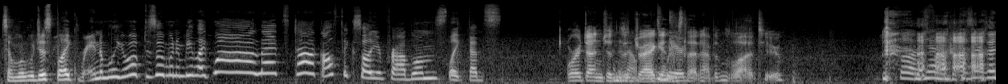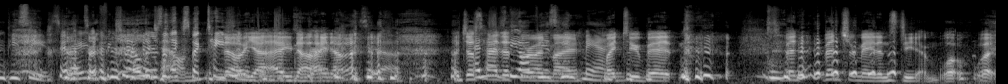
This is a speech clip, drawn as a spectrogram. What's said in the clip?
someone would just like randomly go up to someone and be like, "Whoa, let's talk. I'll fix all your problems." Like that's Or Dungeons I and know, Dragons, that happens a lot too. Well, yeah, because there's NPCs, right? Well, there's an expectation. No, yeah, I know, and I know. Yeah. I just And had to throw in my, man. my two bit Ven- Venture Maidens DM. Whoa, what?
